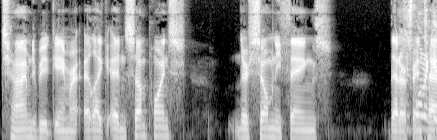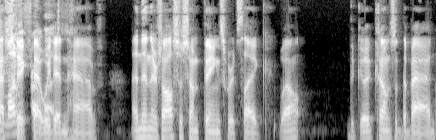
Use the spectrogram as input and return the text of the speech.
time to be a gamer. Like, in some points, there's so many things that They are just wanna get money fantastic that from we didn't have, and then there's also some things where it's like, well, the good comes with the bad.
